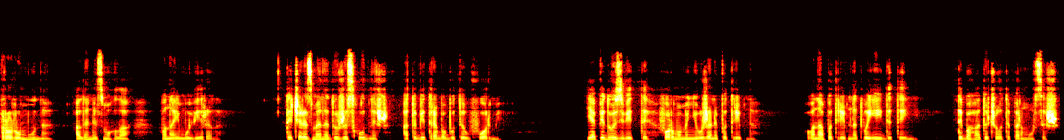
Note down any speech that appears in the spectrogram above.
про Румуна, але не змогла. Вона йому вірила. Ти через мене дуже схуднеш, а тобі треба бути у формі. Я піду звідти, форма мені вже не потрібна. Вона потрібна твоїй дитині. Ти багато чого тепер мусиш.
